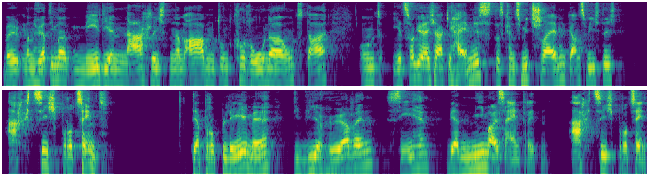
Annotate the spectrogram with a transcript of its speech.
weil man hört immer Medien, Nachrichten am Abend und Corona und da. Und jetzt sage ich euch ein Geheimnis, das könnt ihr mitschreiben, ganz wichtig, 80 Prozent der Probleme, die wir hören, sehen, werden niemals eintreten. 80 Prozent.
